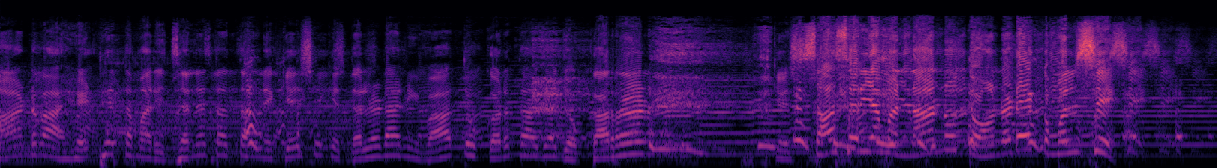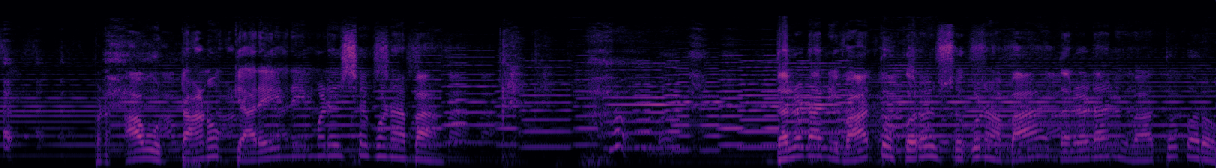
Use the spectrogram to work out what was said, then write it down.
માંડવા હેઠે તમારી જનતા તમને કહેશે કે દલડાની વાતો કરતા જાજો. કારણ કે સાસરિયામાં નાનું તો અનડેક મળશે. પણ આવું ટાણું ક્યારેય નહીં મળે સગુણા બા. દલડાની વાતો કરો સગુણા બા, દલડાની વાતો કરો.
